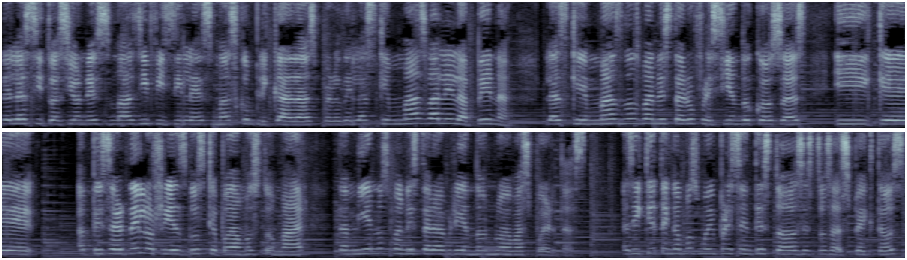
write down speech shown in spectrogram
de las situaciones más difíciles, más complicadas, pero de las que más vale la pena, las que más nos van a estar ofreciendo cosas y que a pesar de los riesgos que podamos tomar, también nos van a estar abriendo nuevas puertas. Así que tengamos muy presentes todos estos aspectos.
